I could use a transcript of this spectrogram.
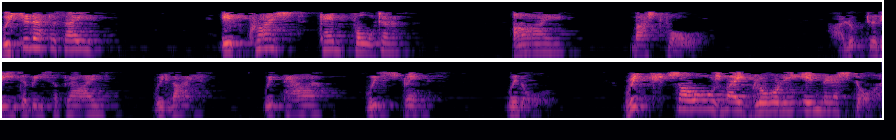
We still have to say, if Christ can falter, I must fall. I look to thee to be supplied with life, with power, with strength, with all. Rich souls may glory in their store,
